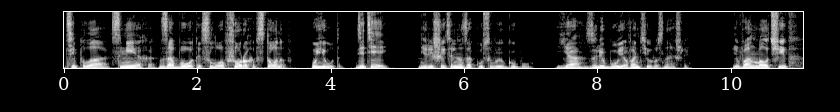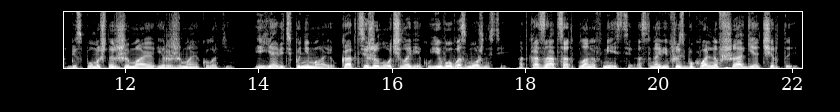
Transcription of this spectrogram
Тепла, смеха, заботы, слов, шорохов, стонов, уюта, детей. Нерешительно закусываю губу. Я за любую авантюру, знаешь ли. Иван молчит, беспомощно сжимая и разжимая кулаки. И я ведь понимаю, как тяжело человеку его возможностей отказаться от планов мести, остановившись буквально в шаге от черты.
